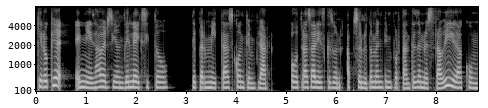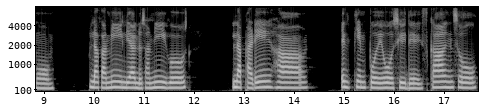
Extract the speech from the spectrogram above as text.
Quiero que en esa versión del éxito te permitas contemplar otras áreas que son absolutamente importantes de nuestra vida, como la familia, los amigos, la pareja, el tiempo de ocio y de descanso,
